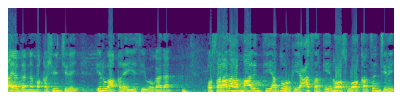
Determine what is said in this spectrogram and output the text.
aayadana maqashiin jiray inuu aqriyayo si ogaadaan. Oo salaadaha maalintii duhurka iyo casarka in hoos loo qarsan jiray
